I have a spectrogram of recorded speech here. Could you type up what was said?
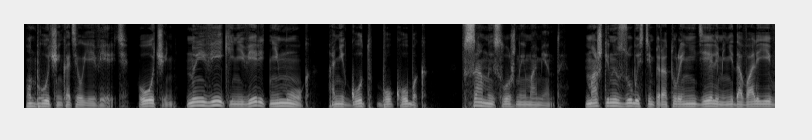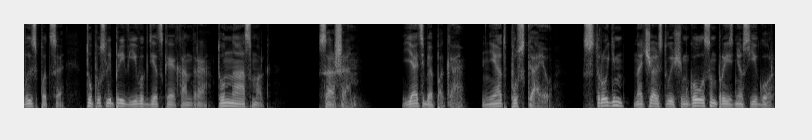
Он бы очень хотел ей верить. Очень. Но и Вике не верить не мог. Они год бок о бок. В самые сложные моменты. Машкины зубы с температурой неделями не давали ей выспаться. То после прививок детская хандра, то насморк. «Саша, я тебя пока не отпускаю», — строгим, начальствующим голосом произнес Егор.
